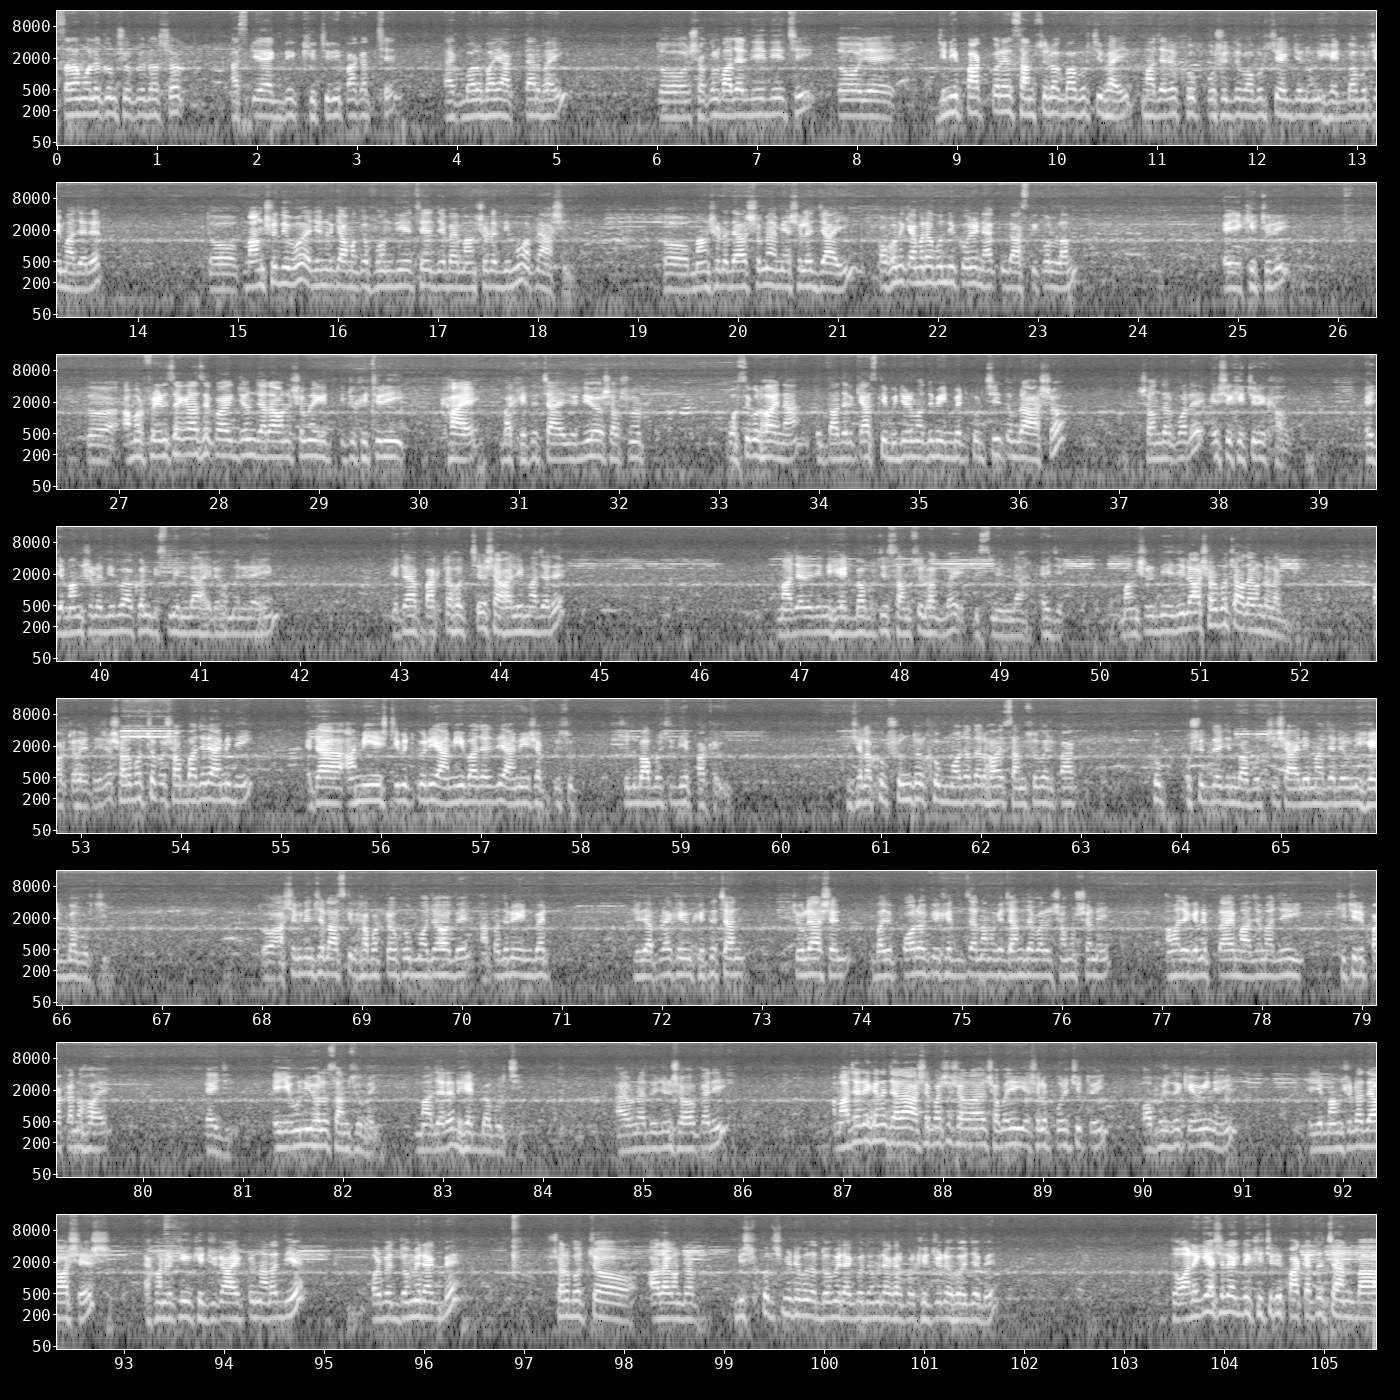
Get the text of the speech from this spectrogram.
আসসালামু আলাইকুম, সুপ্রিয় দর্শক। আজকে একদিক খিচুড়ি পাকাচ্ছে, এক বড় ভাই, আক্তার ভাই। তো সকল বাজার দিয়ে দিয়েছি। তো যে যিনি পাক করে শামসুল হক বাবুর্চি ভাই, মাজারের খুব প্রসিদ্ধ বাবুর্চি একজন, উনি হেড বাবুর্চি মাজারের। তো মাংস দিব, এই জন্য কি আমাকে ফোন দিয়েছে যে, ভাই, মাংসটা দিব আপনি আসেন। তো মাংসটা দেওয়ার সময় আমি আসলে যাই। কখনো ক্যামেরাবন্দি করি না, কিন্তু আজকে করলাম। এই যে খিচুড়ি। তো আমার ফ্রেন্ড সার্কেল আছে কয়েকজন যারা অনেক সময় একটু খিচুড়ি খায় বা খেতে চায়, যদিও সবসময় পসিবল হয় না। তো তাদেরকে আজকে ভিডিওর মাধ্যমে ইনভাইট করছি, তোমরা আসো, সন্ধ্যার পরে এসে খিচুড়ি খাও। এই যে মাংসটা দিব এখন বিসমিল্লাহ রহমান রাহিম। এটা পাকটা হচ্ছে শাহালি মাজারে। মাজারে যিনি হেড বাবুর্চি শামসুল হক ভাই, বিসমিল্লাহ, এই যে মাংসটা দিয়ে দিলে। আর সর্বোচ্চ আধা ঘণ্টা লাগবে। পাকটা হয়ে সর্বোচ্চ সব বাজারে আমি দিই। এটা আমি এস্টিমেট করি, আমি বাজার দিয়ে আমি সব কিছু শুধু বাবুর্চি দিয়ে পাকাই। ইনশাল্লাহ খুব সুন্দর, খুব মজাদার হয় শামসুবের পাক খুব প্রসিদ্ধ একজন বাবুর্চি শাহালি মাজারে উনি হেড বাবুর্চি। তো আশা করি ইনশাল্লাহ আজকের খাবারটাও খুব মজা হবে। আপনাদেরও ইনভাইট যদি আপনারা কেউ খেতে চান, চলে আসেন বা পরেও কেউ খেতে চান, আমাকে জানতে পারেন, সমস্যা নেই। আমাদের এখানে প্রায় মাঝে মাঝেই খিচুড়ি পাকানো হয়। এই যে এই যে উনি হলো শামসু ভাই, মাজারের হেড বাবুর্চি। আর ওনার দুজন সহকারী। মাঝার এখানে যারা আশেপাশে সবাই আসলে পরিচিতই, অপরিচিত কেউই নেই। এই যে মাংসটা দেওয়া শেষ, এখন আর কি খিচুড়িটা আরেকটু নাড়া দিয়ে পর্বের দমে রাখবে। সর্বোচ্চ আধা ঘণ্টা, বিশ, পঁচিশ মিনিটের মধ্যে দমে রাখবে, দমে রাখার পর খিচুড়িটা হয়ে যাবে। তো অনেকেই আসলে একদিন খিচুড়ি পাকাতে চান বা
